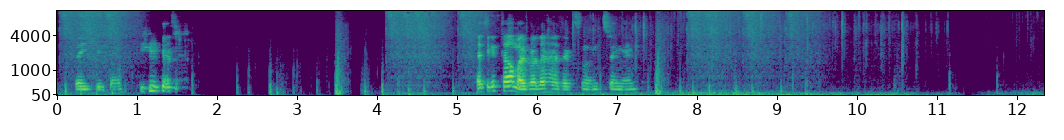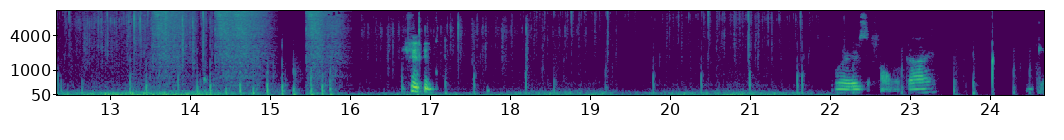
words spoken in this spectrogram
Thank you, bro. As you can tell, my brother has excellent singing. Where's the final guy? Okay.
